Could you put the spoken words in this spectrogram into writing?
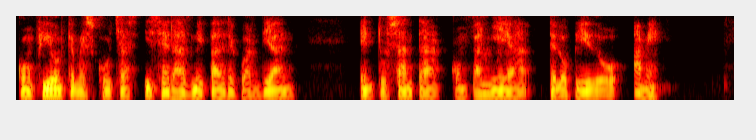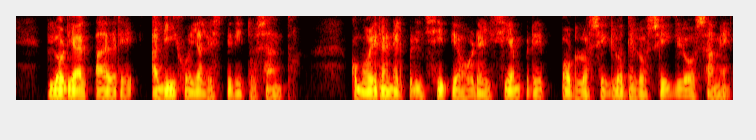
Confío en que me escuchas y serás mi Padre guardián. En tu santa compañía te lo pido. Amén. Gloria al Padre, al Hijo y al Espíritu Santo, como era en el principio, ahora y siempre, por los siglos de los siglos. Amén.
